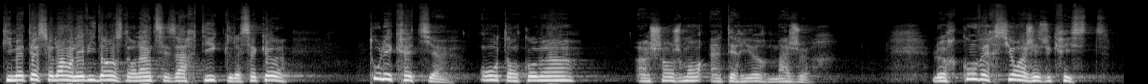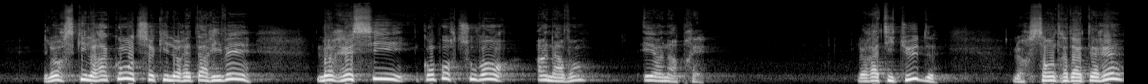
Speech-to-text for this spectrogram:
qui mettait cela en évidence dans l'un de ses articles, c'est que tous les chrétiens ont en commun un changement intérieur majeur. Leur conversion à Jésus-Christ. Et lorsqu'ils racontent ce qui leur est arrivé, leur récit comporte souvent un avant et un après. Leur attitude, leur centre d'intérêt,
